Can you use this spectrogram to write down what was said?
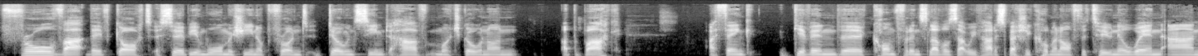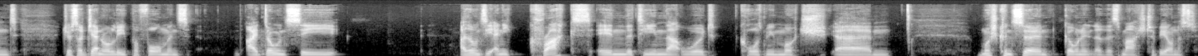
for all that they've got a Serbian war machine up front, don't seem to have much going on at the back. I think, given the confidence levels that we've had, especially coming off the 2 0 win and just our general league performance, I don't see I don't see any cracks in the team that would cause me much um, much concern going into this match. To be honest.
